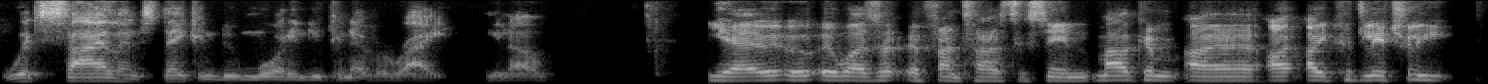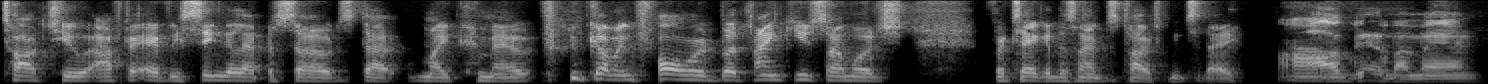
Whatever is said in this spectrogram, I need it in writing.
with silence. They can do more than you can ever write. You know. Yeah, it, it was a, a, fantastic scene, Malcolm. I, I, I could literally talk to you after every single episode that might come out going forward. But thank you so much for taking the time to talk to me today. All good, my man.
